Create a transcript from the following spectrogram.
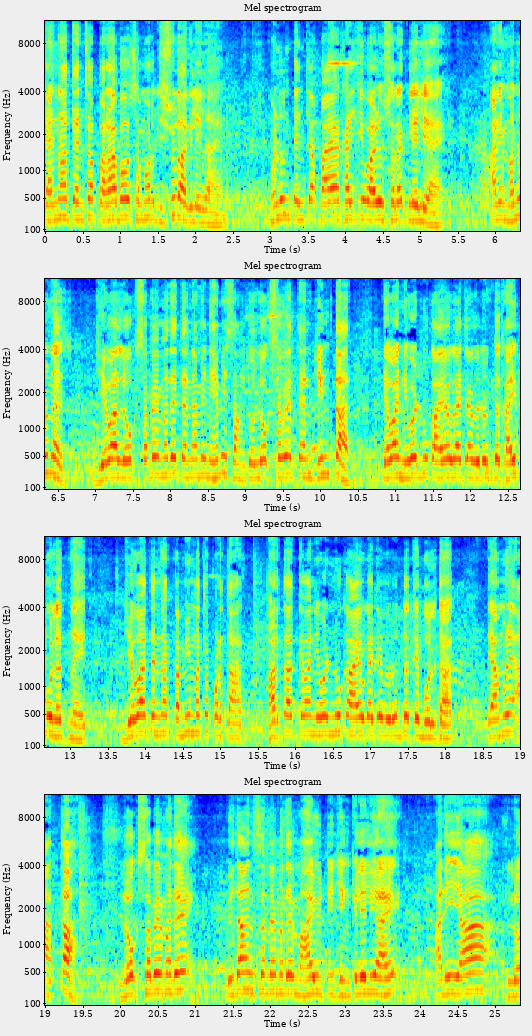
त्यांना त्यांचा पराभव समोर दिसू लागलेला आहे. म्हणून त्यांच्या पायाखालची वाळू सरकलेली आहे. आणि म्हणूनच जेव्हा लोकसभेमध्ये त्यांना मी नेहमी सांगतो लोकसभेत त्या जिंकतात तेव्हा निवडणूक आयोगाच्या विरुद्ध काही बोलत नाहीत. जेव्हा त्यांना कमी मतं पडतात हरतात तेव्हा निवडणूक आयोगाच्या विरुद्ध ते बोलतात. त्यामुळे आता लोकसभेमध्ये विधानसभेमध्ये महायुती जिंकलेली आहे. आणि या लो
